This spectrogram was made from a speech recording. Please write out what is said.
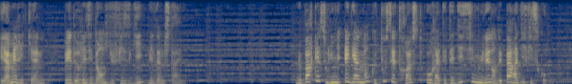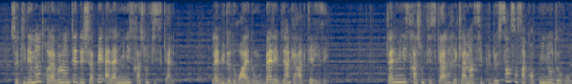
et américaine, pays de résidence du fils Guy Wildenstein. Le parquet souligne également que tous ces trusts auraient été dissimulés dans des paradis fiscaux, ce qui démontre la volonté d'échapper à l'administration fiscale. L'abus de droit est donc bel et bien caractérisé. L'administration fiscale réclame ainsi plus de 550 millions d'euros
